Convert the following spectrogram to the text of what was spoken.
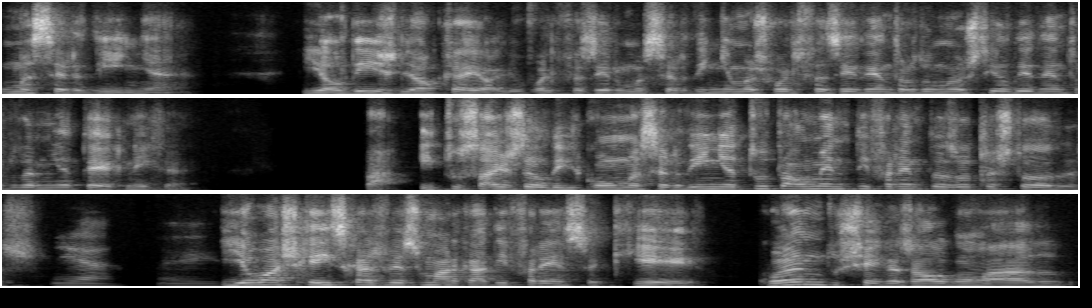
uma sardinha. E ele diz-lhe: Ok, olha, vou-lhe fazer uma sardinha, mas vou-lhe fazer dentro do meu estilo e dentro da minha técnica. Pá, e tu sais dali com uma sardinha totalmente diferente das outras todas. Yeah, é e eu acho que é isso que às vezes marca a diferença, que é quando chegas a algum lado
